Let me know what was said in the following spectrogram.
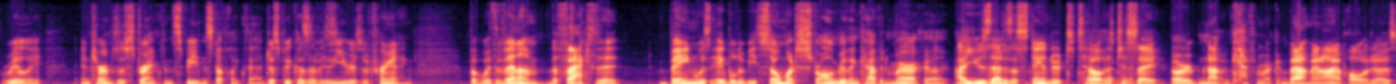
really, in terms of strength and speed and stuff like that, just because of his years of training. But with Venom, the fact that Bane was able to be so much stronger than Captain America, I use that as a standard to tell to say, or not Captain America, Batman. I apologize.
